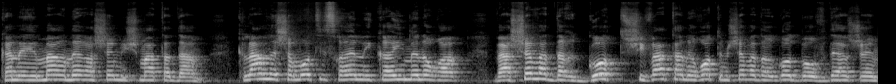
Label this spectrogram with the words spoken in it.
כנאמר נר השם נשמת אדם. כלל נשמות ישראל נקראים מנורה. והשבע דרגות, שבעת הנרות הם שבע דרגות בעובדי השם.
